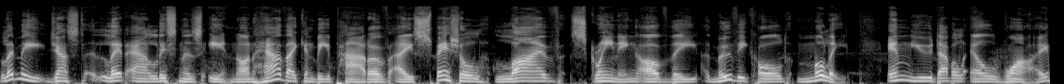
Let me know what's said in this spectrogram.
Let me just let our listeners in on how they can be part of a special live screening of the movie called Mully. M U L L Y.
